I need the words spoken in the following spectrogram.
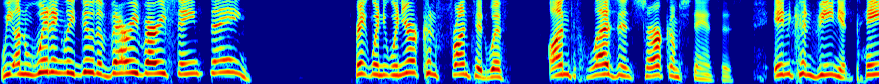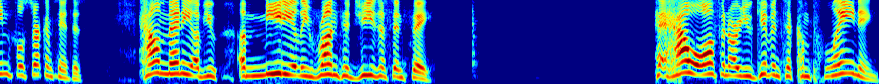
We unwittingly do the very, very same thing. Right? When, when you're confronted with unpleasant circumstances, inconvenient, painful circumstances, how many of you immediately run to Jesus in faith? How often are you given to complaining,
